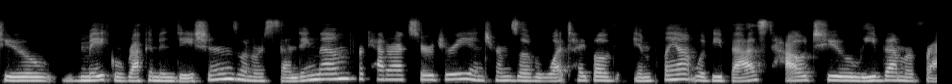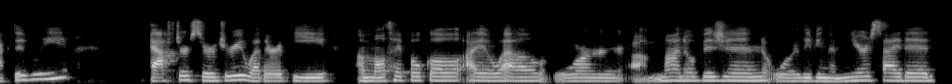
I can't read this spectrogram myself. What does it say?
to make recommendations when we're sending them for cataract surgery in terms of what type of implant would be best, how to leave them refractively after surgery, whether it be a multifocal IOL or um, monovision or leaving them nearsighted.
